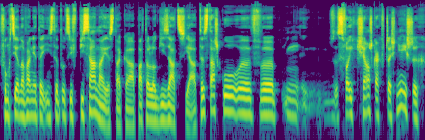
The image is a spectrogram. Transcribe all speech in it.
funkcjonowanie tej instytucji wpisana jest taka patologizacja. Ty, Staszku, w swoich książkach wcześniejszych,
